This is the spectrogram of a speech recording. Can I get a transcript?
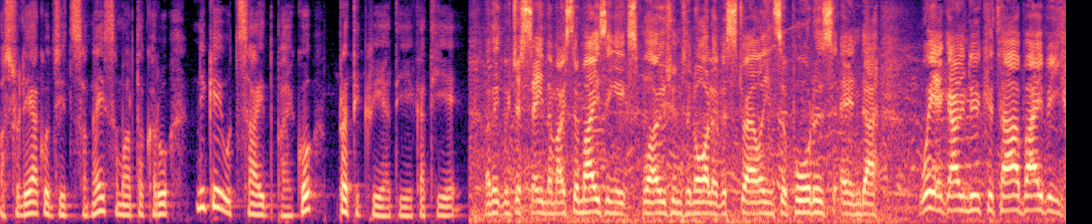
अस्ट्रेलियाको जितसँगै समर्थकहरू निकै उत्साहित भएको प्रतिक्रिया दिएका थिए I think we've just seen the most amazing explosion tonight of Australian supporters, and uh, we are going to Qatar, baby.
